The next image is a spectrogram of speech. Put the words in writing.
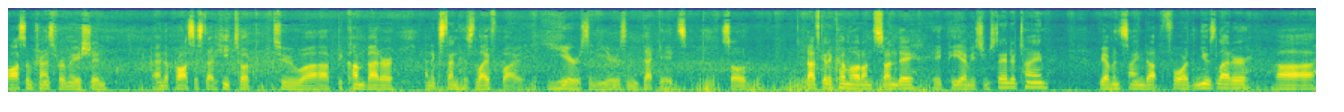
awesome transformation and the process that he took to uh, become better and extend his life by years and years and decades. So that's going to come out on Sunday, 8 p.m. Eastern Standard Time. If you haven't signed up for the newsletter, uh,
